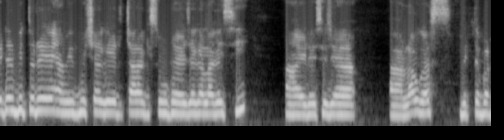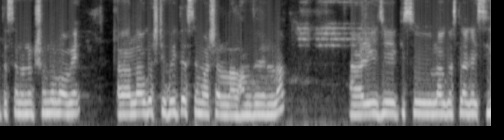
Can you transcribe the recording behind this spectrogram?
এটার ভিতরে আমি পুঁইশাকের চারা কিছু উঠে জায়গা লাগাইছি। আর এটা হচ্ছে যে লাউ গাছ, দেখতে পারতেছেন অনেক সুন্দরভাবে। লাউ গাছটি হইতেছে মার্শাল্লাহ আলহামদুলিল্লাহ। আর এই যে কিছু লাউ গাছ লাগাইছি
